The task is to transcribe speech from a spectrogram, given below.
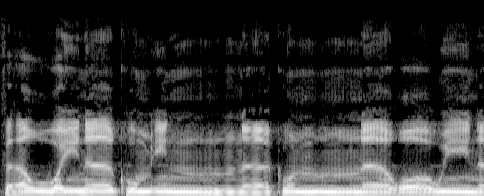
فاغويناكم انا كنا غاوين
